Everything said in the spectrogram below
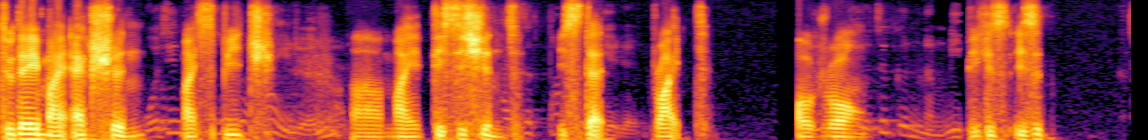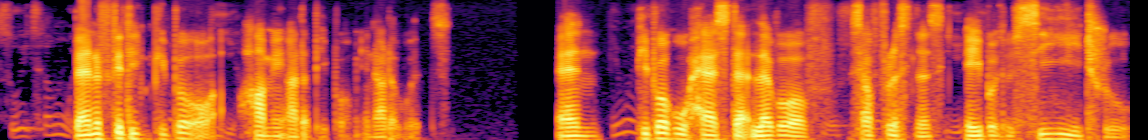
today my action, my speech, uh, my decisions, is that right or wrong? Because is it benefiting people or harming other people, in other words? And people who has that level of selflessness able to see through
